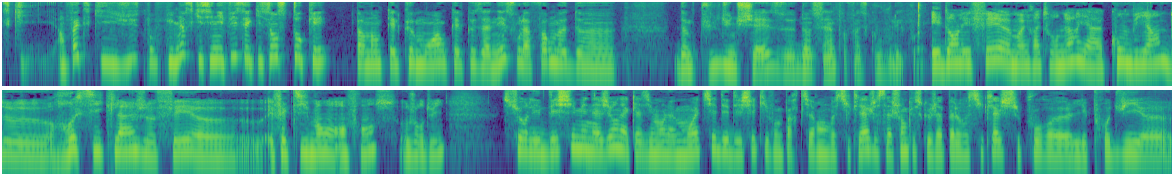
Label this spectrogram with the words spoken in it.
ce qui, en fait, ce qui, juste pour finir, ce qui signifie, c'est qu'ils sont stockés pendant quelques mois ou quelques années sous la forme d'un d'un pull, d'une chaise, d'un cintre, enfin ce que vous voulez quoi. Et dans les faits, euh, Moira Tourneur, il y a combien de recyclage fait euh, effectivement en France aujourd'hui? Sur les déchets ménagers, on a quasiment la moitié des déchets qui vont partir en recyclage, sachant que ce que j'appelle recyclage, c'est pour euh, les produits, euh,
